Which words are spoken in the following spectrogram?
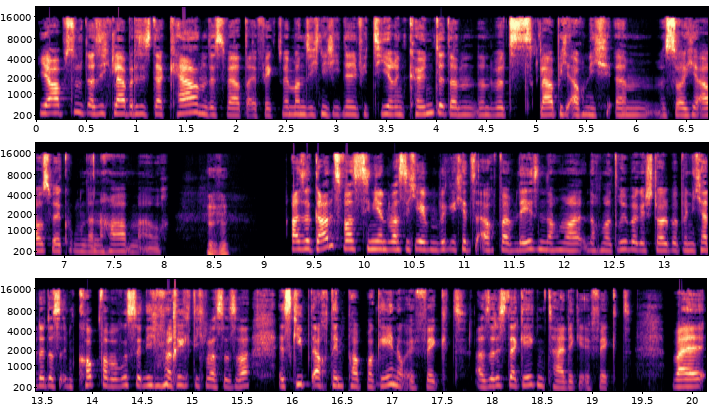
Ja, absolut. Also ich glaube, das ist der Kern des Werteffekts. Wenn man sich nicht identifizieren könnte, dann, dann wird es, glaube ich, auch nicht ähm, solche Auswirkungen dann haben auch. Mhm. Also ganz faszinierend, was ich eben wirklich jetzt auch beim Lesen nochmal noch mal drüber gestolpert bin. Ich hatte das im Kopf, aber wusste nicht mehr richtig, was das war. Es gibt auch den Papageno-Effekt. Also das ist der gegenteilige Effekt. Weil,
